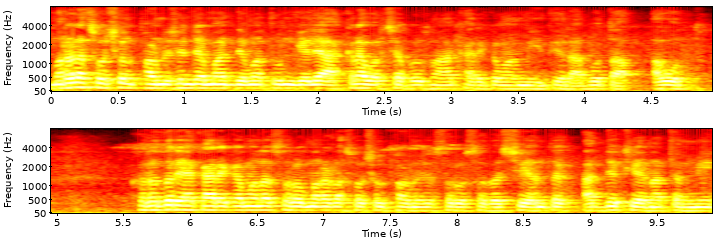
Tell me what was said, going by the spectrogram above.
मराठा सोशल फाउंडेशनच्या माध्यमातून गेल्या अकरा वर्षापासून हा कार्यक्रम आम्ही इथे राबवत आ- आहोत. खरं तर या कार्यक्रमाला सर्व मराठा सोशल फाउंडेशन सर्व सदस्य यांचं अध्यक्ष या नात्यानं मी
